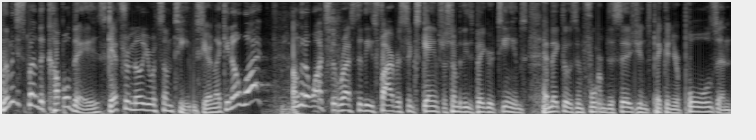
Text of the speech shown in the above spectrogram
Let me just spend a couple days, get familiar with some teams here, and like you know what? I'm going to watch the rest of these five or six games for some of these bigger teams and make those informed decisions, picking your pools, and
